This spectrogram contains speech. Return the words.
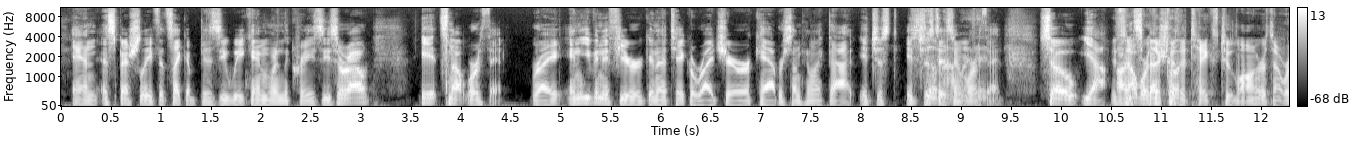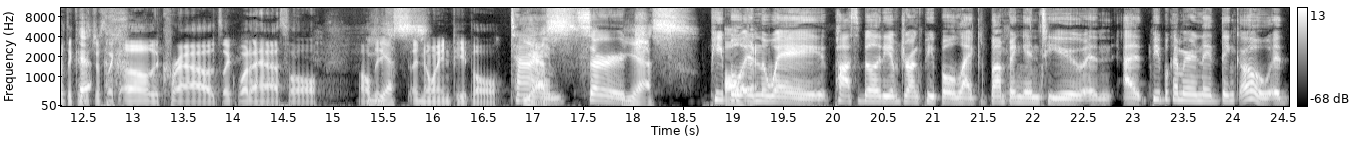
and especially if it's like a busy weekend when the crazies are out, it's not worth it, right? And even if you're gonna take a ride share or a cab or something like that, it just it Still just not isn't worth worth it. it. So yeah, It's not worth it because it takes too long, or it's not worth it because it's just like, oh, the crowds, like what a hassle. All these Yes. annoying people. Time, Yes. surge, yes. People in the way, possibility of drunk people like bumping into you. And uh, people come here and they think, oh, it,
